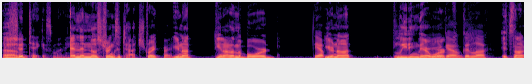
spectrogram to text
They should take his money. and then no strings attached right? Right. you're not you're not on the board yep. you're not leading their work. there work you go. Good luck. It's not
